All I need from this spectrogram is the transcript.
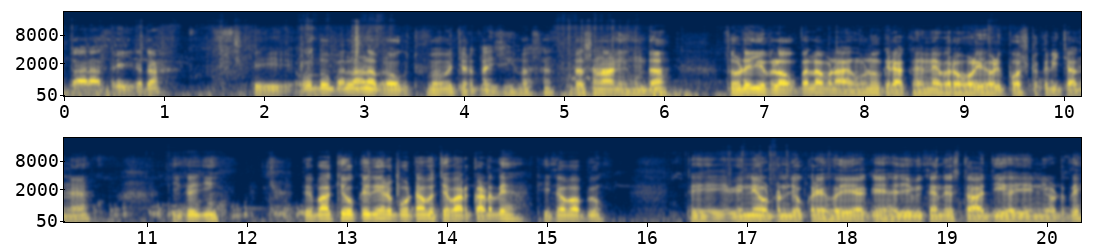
17 ਤਰੀਕ ਦਾ। ਤੇ ਉਦੋਂ ਪਹਿਲਾਂ ਵਾਲਾ ਬਲੌਗ ਬਹੁਤ ਚੜਦਾ ਹੀ ਸੀ, ਬਸ ਦੱਸਣਾ ਨਹੀਂ ਹੁੰਦਾ। ਥੋੜੇ ਜਿਹੇ ਵਲੌਗ ਪਹਿਲਾਂ ਬਣਾ ਉਹਨੂੰ ਕਿ ਰੱਖ ਲੈਣੇ ਫਿਰ ਹੌਲੀ ਹੌਲੀ ਪੋਸਟ ਕਰੀ ਚੱਲਦੇ ਆ ਠੀਕ ਹੈ ਜੀ? ਤੇ ਬਾਕੀ ਓਕੇ ਦੀਆਂ ਰਿਪੋਰਟਾਂ ਬੱਚੇ ਬਾਹਰ ਕੱਢਦੇ ਆ, ਠੀਕ ਆ ਬਾਪਿਓ ਤੇ ਇਹਨੇ ਉੱਡਣ ਜੋਕਰੇ ਹੋਏ ਆ ਕਿ ਹਜੇ ਵੀ ਕਹਿੰਦੇ ਉਸਤਾਦ ਜੀ ਹਜੇ ਨਹੀਂ ਉੱਡਦੇ।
